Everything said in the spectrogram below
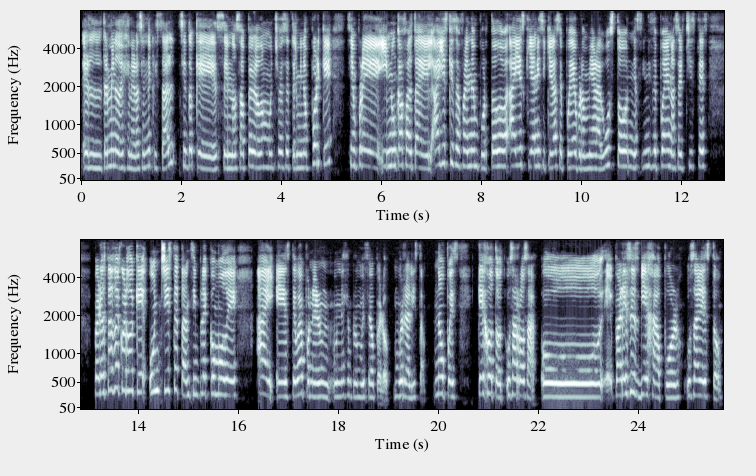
el, término de generación de cristal. Siento que se nos ha pegado mucho ese término porque siempre y nunca falta el, ay, es que se ofenden por todo, ay, es que ya ni siquiera se puede bromear a gusto, ni, ni se pueden hacer chistes. Pero ¿estás de acuerdo que un chiste tan simple como de, ay, este, voy a poner un, ejemplo muy feo, pero muy realista. No, pues, que Joto usa rosa o eh, pareces vieja por usar esto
